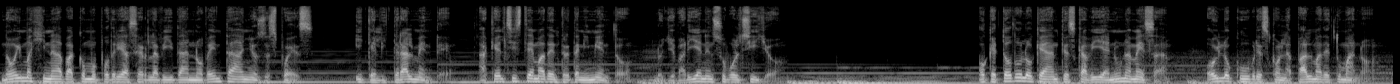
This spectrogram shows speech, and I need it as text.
no imaginaba cómo podría ser la vida 90 años después, y que literalmente aquel sistema de entretenimiento lo llevarían en su bolsillo. O que todo lo que antes cabía en una mesa, hoy lo cubres con la palma de tu mano.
